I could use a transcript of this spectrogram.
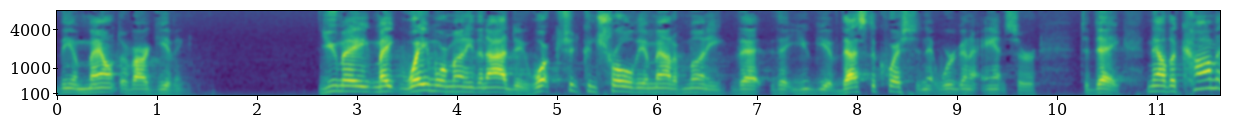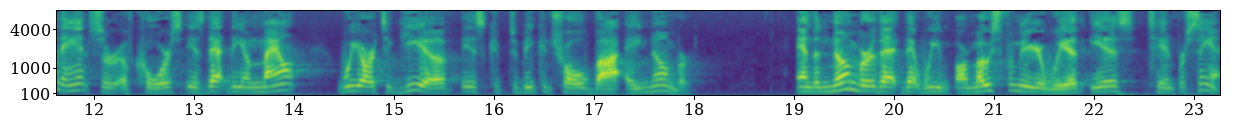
the amount of our giving? You may make way more money than I do. What should control the amount of money that, that you give? That's the question that we're going to answer today. Now, the common answer, of course, is that the amount we are to give is to be controlled by a number. And the number that, that we are most familiar with is 10%.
